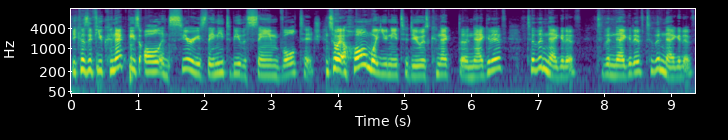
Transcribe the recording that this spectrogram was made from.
Because if you connect these all in series, they need to be the same voltage. And so at home, what you need to do is connect the negative to the negative to the negative to the negative,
